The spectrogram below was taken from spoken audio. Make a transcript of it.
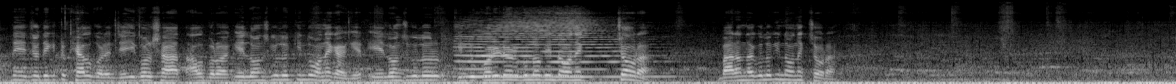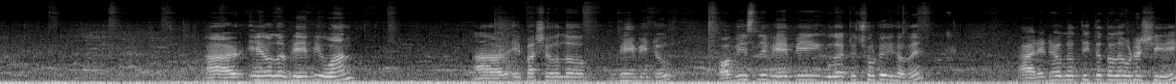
আপনি যদি একটু খেয়াল করেন যে ইগল সাত আলবরাক এই লঞ্চগুলো কিন্তু অনেক আগের। এই লঞ্চগুলোর কিন্তু করিডোরগুলো কিন্তু অনেক চওড়া। বারান্দাগুলো কিন্তু অনেক চওড়া। আর এ হলো ভিএপি ওয়ান, আর এই পাশে হলো ভিএপি টু। অবভিয়াসলি ভিএপিগুলো একটু ছোটই হবে। আর এটা হলো তৃতীয় তলায় ওঠার সিঁড়ি।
